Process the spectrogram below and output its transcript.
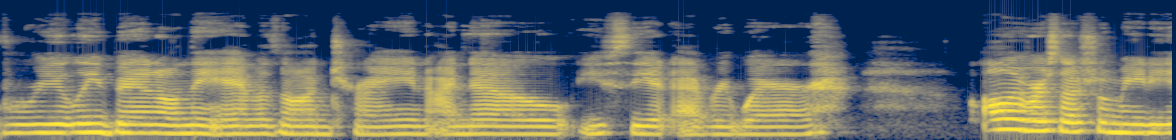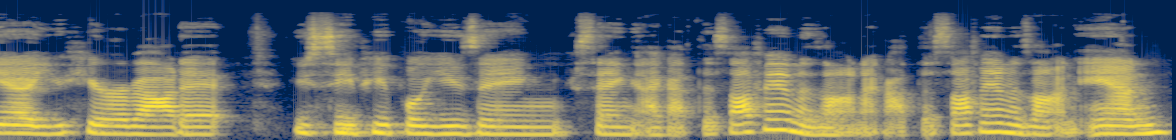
really been on the Amazon train. I know you see it everywhere. All over social media, you hear about it. You see people using, saying, I got this off Amazon, I got this off Amazon. And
